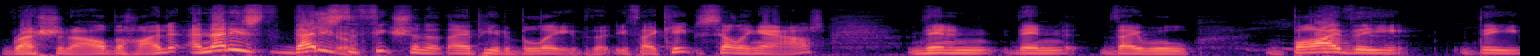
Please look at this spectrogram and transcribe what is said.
rationale behind it, and that is that is the fiction that they appear to believe that if they keep selling out, then then they will buy the the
